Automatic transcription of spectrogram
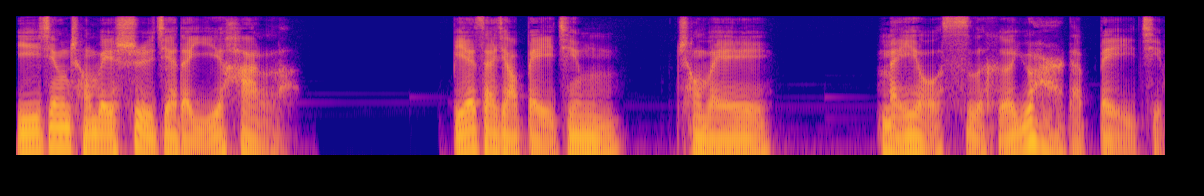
已经成为世界的遗憾了。别再叫北京成为没有四合院的北京。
